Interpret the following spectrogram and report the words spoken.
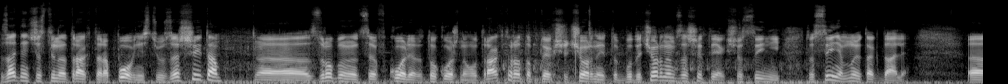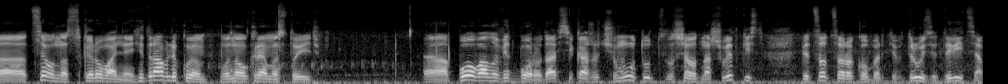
Задня частина трактора повністю зашита. Е, Зроблено це в колір до кожного трактора. Тобто, якщо чорний, то буде чорним зашити, якщо синій, то синім, ну і так далі. Е, Це у нас керування гідравлікою, воно окремо стоїть. Е, По валовідбору, да, всі кажуть, чому тут лише одна швидкість 540 обертів. Друзі, дивіться.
